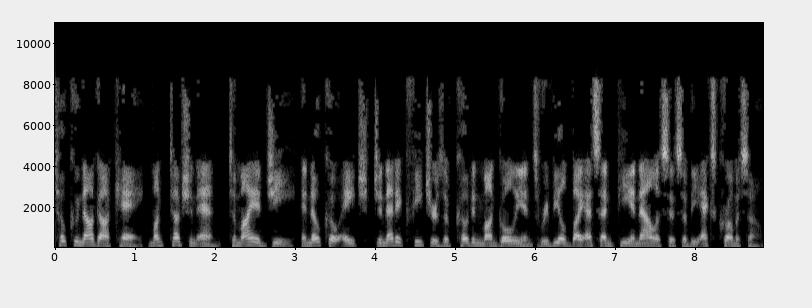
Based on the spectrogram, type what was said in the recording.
Tokunaga K, Munktukshan N, Tamaya G, Inoko H. Genetic features of Khotan Mongolians revealed by SNP analysis of the X chromosome.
